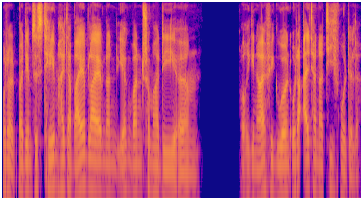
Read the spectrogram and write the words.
oder bei dem System halt dabei bleiben, dann irgendwann schon mal die ähm, Originalfiguren oder Alternativmodelle.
